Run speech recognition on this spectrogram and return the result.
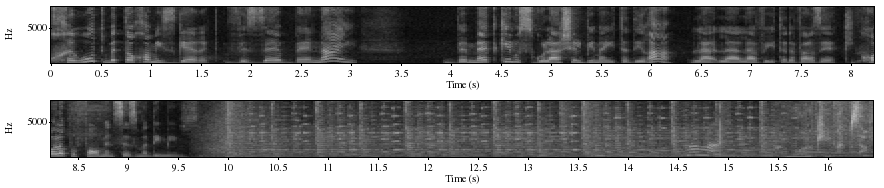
חירות בתוך המסגרת. וזה בעיניי באמת כאילו סגולה של במאית אדירה, לה, לה, להביא את הדבר הזה, כי כל הפרפורמנסס מדהימים. I'm working. I'm.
